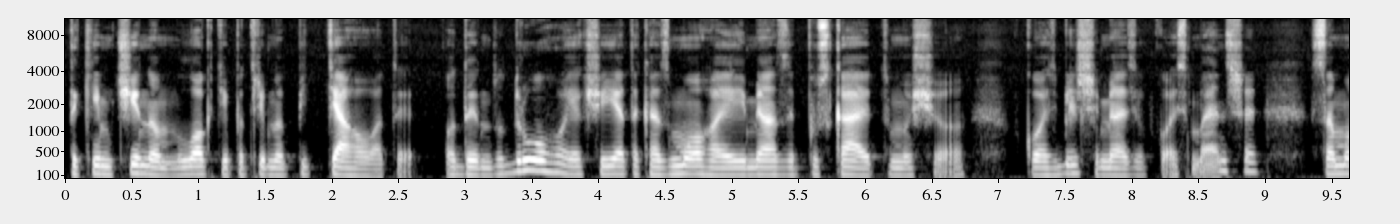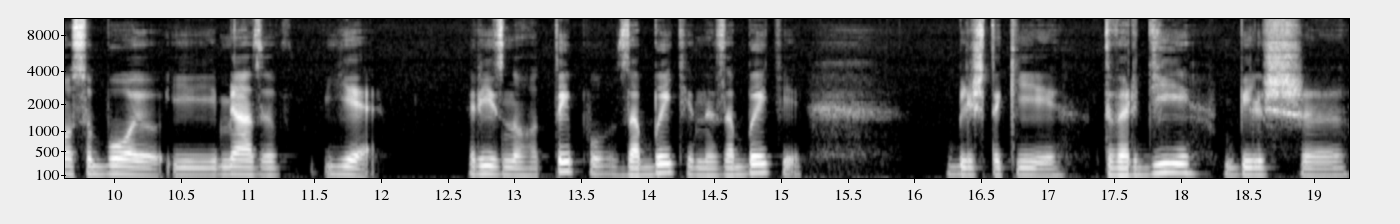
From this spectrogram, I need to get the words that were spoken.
таким чином локті потрібно підтягувати один до другого, якщо є така змога, і м'язи пускають, тому що когось більше м'язів, в когось менше, само собою, і м'язи є різного типу, забиті, не забиті, більш такі тверді, більш е,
